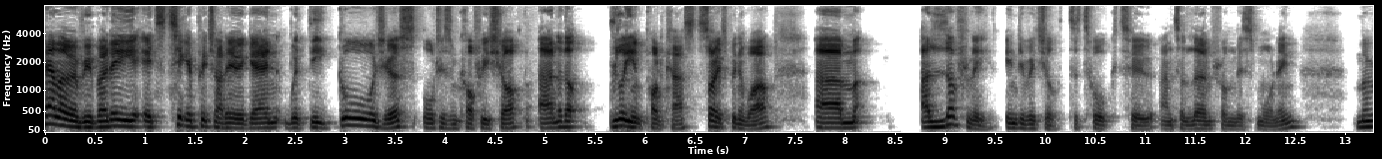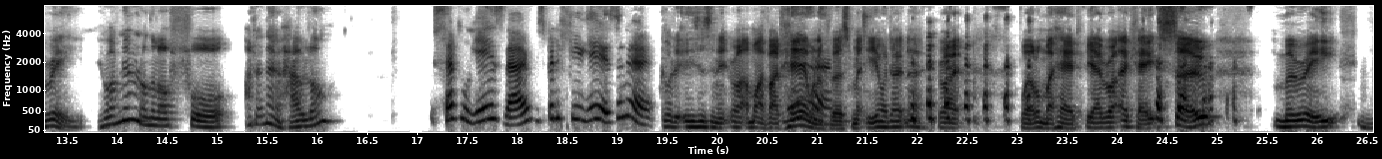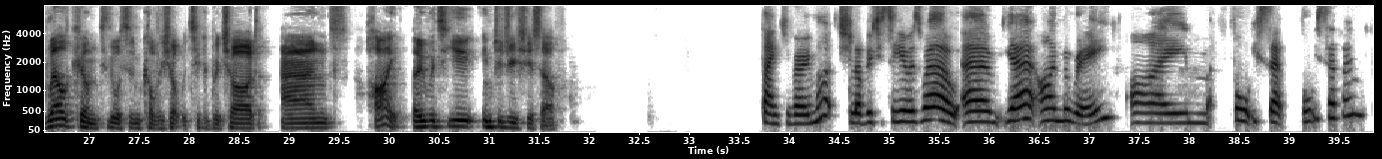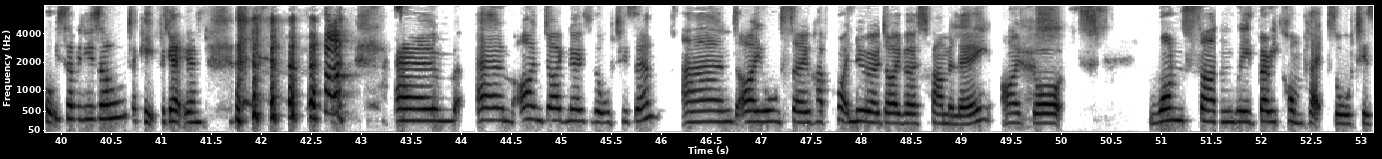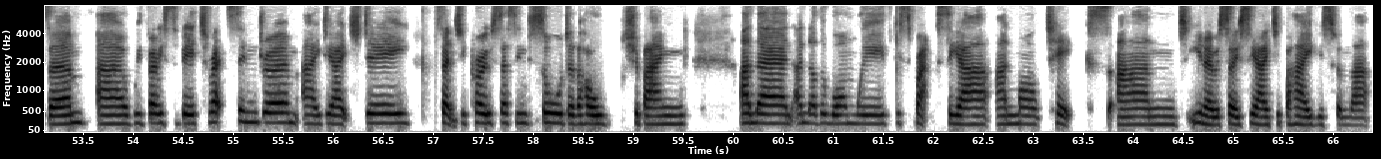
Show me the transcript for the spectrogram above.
Hello, everybody. It's Tigger Pritchard here again with the gorgeous Autism Coffee Shop. Another brilliant podcast. Sorry, it's been a while. Um, a lovely individual to talk to and to learn from this morning, Marie, who I've known on and off for I don't know how long. Several years now. It's been a few years, isn't it? God, it is, isn't it? Right, I might have had hair yeah. when I first met you. I don't know. Right. well, on my head. Yeah. Right. Okay. So. Marie, welcome to the Autism Coffee Shop with Tigger Pritchard. And hi, over to you. Introduce yourself. Thank you very much. Lovely to see you as well. Um, yeah, I'm Marie. I'm 47, 47, 47 years old. I keep forgetting. um, um, I'm diagnosed with autism and I also have quite a neurodiverse family. I've got one son with very complex autism, uh, with very severe Tourette syndrome, ADHD, sensory processing disorder, the whole shebang. And then another one with dyspraxia and mild tics and, you know, associated behaviours from that.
